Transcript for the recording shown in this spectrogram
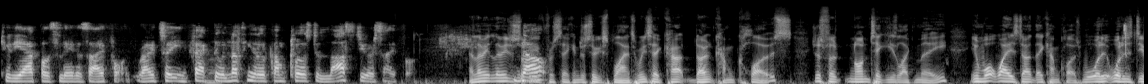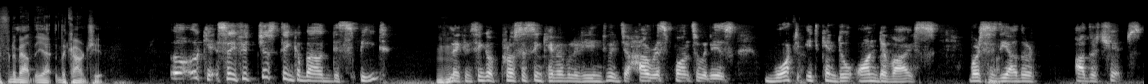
to the Apple's latest iPhone, right? So, in fact, there was nothing that will come close to last year's iPhone. And let me let me just Now- for a second, just to explain. So when you say don't come close, just for non-techies like me, in what ways don't they come close? What what is different about the the current chip? Oh, okay, so if you just think about the speed, mm-hmm. like if you think of processing capability, how responsive it is, what it can do on device versus the other other chips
